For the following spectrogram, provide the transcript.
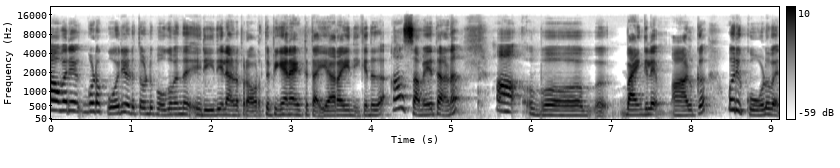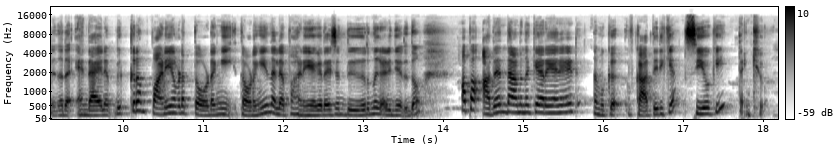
അവരെ കൂടെ കോരിയെടുത്തുകൊണ്ട് പോകുമെന്ന രീതിയിലാണ് പ്രവർത്തിപ്പിക്കാനായിട്ട് തയ്യാറായി നിൽക്കുന്നത്. ആ സമയത്താണ് ആ ബാങ്കിലെ ആൾക്ക് ഒരു കോൾ വരുന്നത്. എന്തായാലും വിക്രം പണി അവിടെ തുടങ്ങി. തുടങ്ങി തുടങ്ങിയെന്നല്ല പണി ഏകദേശം തീർന്നു കഴിഞ്ഞിരുന്നു. അപ്പോൾ അതെന്താണെന്നൊക്കെ അറിയാനായിട്ട് നമുക്ക് കാത്തിരിക്കാം. സി സിയോക്കി താങ്ക് യു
